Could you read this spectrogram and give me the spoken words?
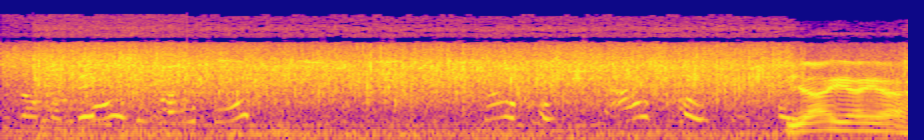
is het allemaal beter. Goed. Ja, ja, ja.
